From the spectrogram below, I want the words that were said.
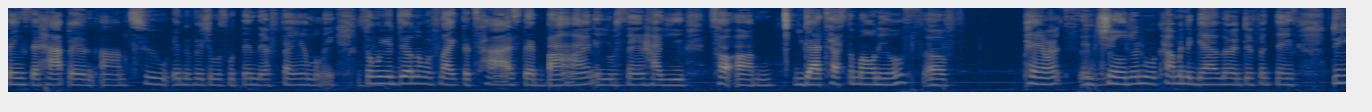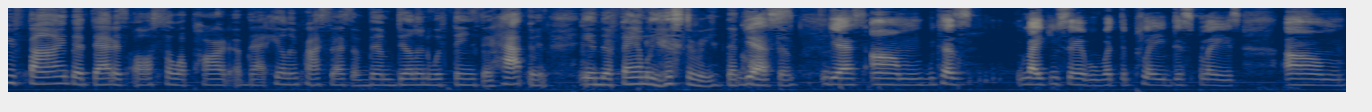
things that happen um, to individuals within their family. So when you're dealing with like the ties that bind, and you were saying how you ta- um, you got testimonials of parents and children who are coming together and different things. Do you find that that is also a part of that healing process of them dealing with things that happen in their family history that caused Yes, them? yes. Um, because, like you said, with what the play displays, um,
